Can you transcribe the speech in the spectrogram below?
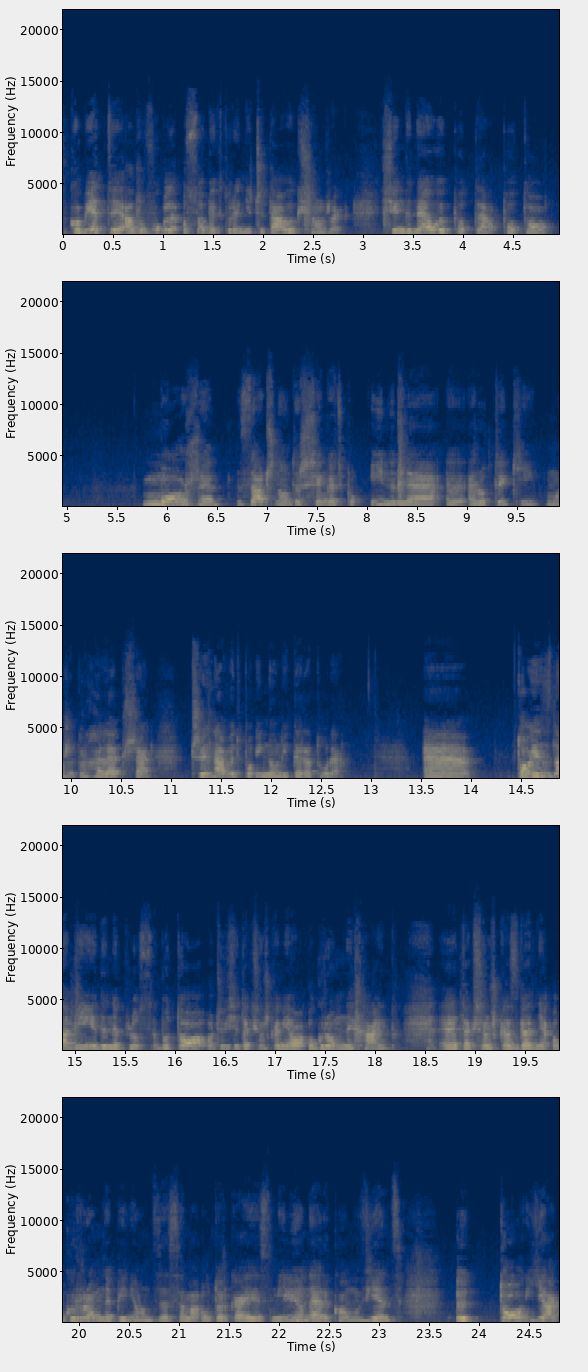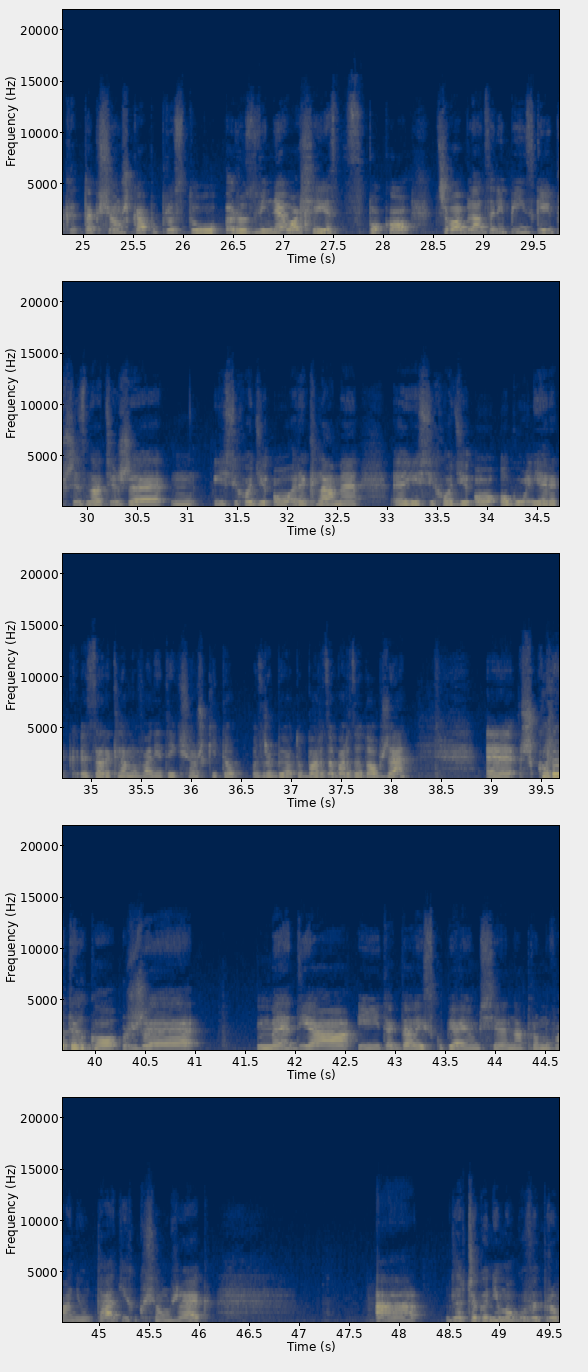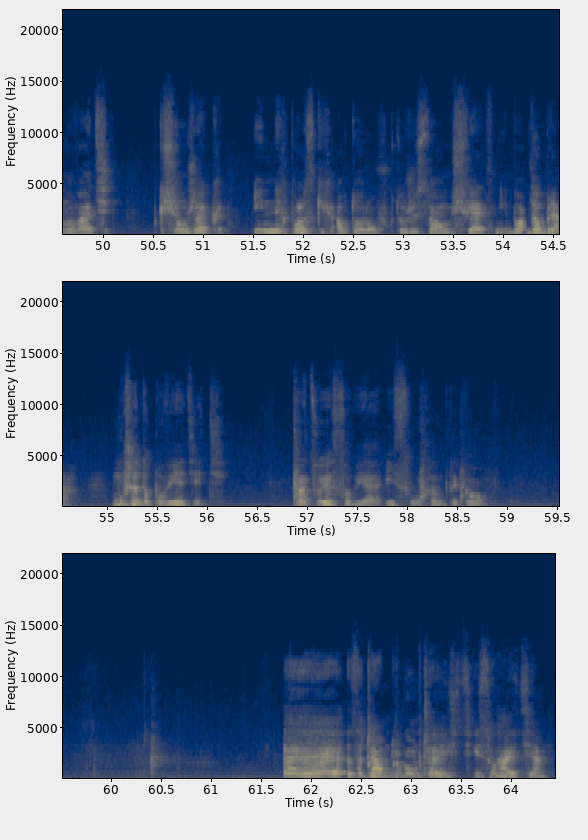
kobiety albo w ogóle osoby, które nie czytały książek, sięgnęły po, te, po to, może zaczną też sięgać po inne e, erotyki, może trochę lepsze, czy nawet po inną literaturę. E, to jest dla mnie jedyny plus, bo to oczywiście ta książka miała ogromny hype. E, ta książka zgarnia ogromne pieniądze. Sama autorka jest milionerką, więc y, to jak ta książka po prostu rozwinęła się jest spoko. Trzeba Blance Lipińskiej przyznać, że mm, jeśli chodzi o reklamę, e, jeśli chodzi o ogólnie rek- zareklamowanie tej książki, to zrobiła to bardzo, bardzo dobrze. E, szkoda tylko, że media i tak dalej skupiają się na promowaniu takich książek, a dlaczego nie mogły wypromować książek innych polskich autorów, którzy są świetni? Bo dobra, muszę to powiedzieć. Pracuję sobie i słucham tego. Eee, zaczęłam drugą część i słuchajcie.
